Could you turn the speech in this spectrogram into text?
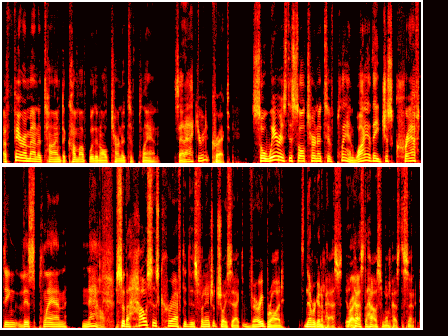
a fair amount of time to come up with an alternative plan. Is that accurate? Correct. So, where is this alternative plan? Why are they just crafting this plan now? So, the House has crafted this Financial Choice Act very broad. It's never going to pass. It'll right. pass the House, it won't pass the Senate.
